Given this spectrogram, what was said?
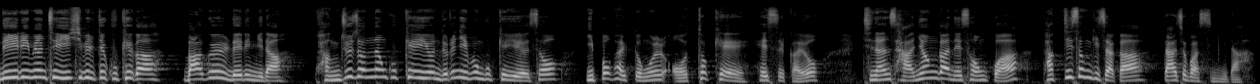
내일이면 제21대 국회가 막을 내립니다. 광주 전남 국회의원들은 이번 국회에서 입법 활동을 어떻게 했을까요? 지난 4년간의 성과 박지성 기자가 따져봤습니다.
